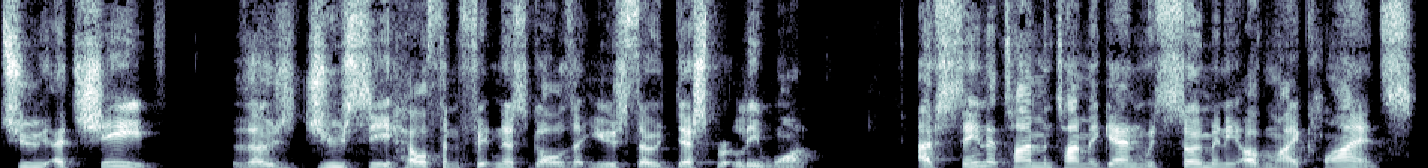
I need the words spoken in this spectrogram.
to achieve those juicy health and fitness goals that you so desperately want. I've seen it time and time again with so many of my clients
